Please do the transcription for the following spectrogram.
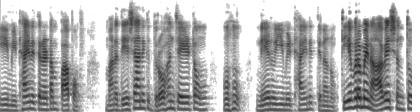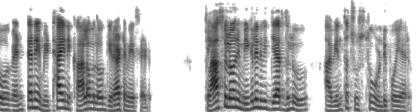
ఈ మిఠాయిని తినటం పాపం. మన దేశానికి ద్రోహం చేయటం ఉహు నేను ఈ మిఠాయిని తినను. తీవ్రమైన ఆవేశంతో వెంటనే మిఠాయిని కాలవలో గిరాట వేశాడు. క్లాసులోని మిగిలిన విద్యార్థులు ఆ వింత చూస్తూ ఉండిపోయారు.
